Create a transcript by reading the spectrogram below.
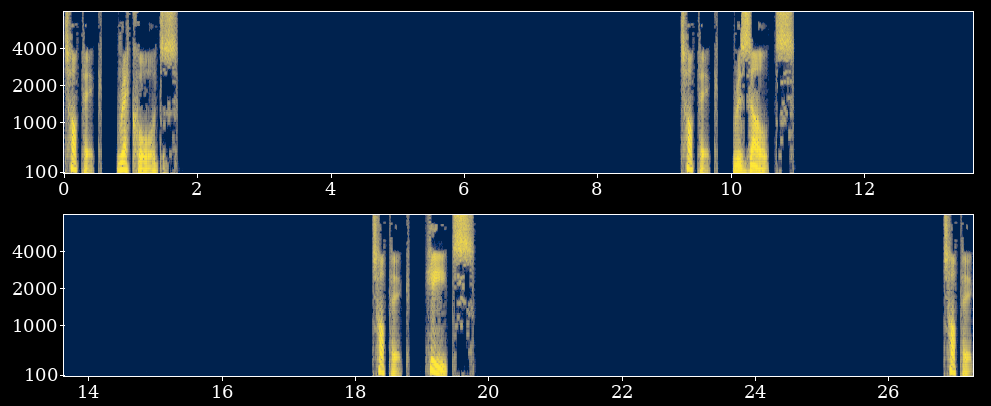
Topic Records. Topic. Results. Topic. Heats. Topic.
